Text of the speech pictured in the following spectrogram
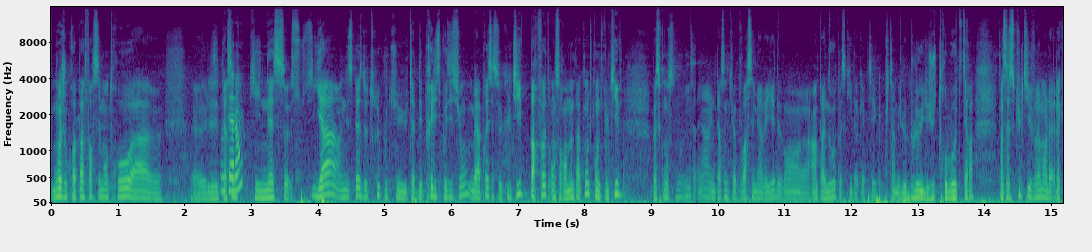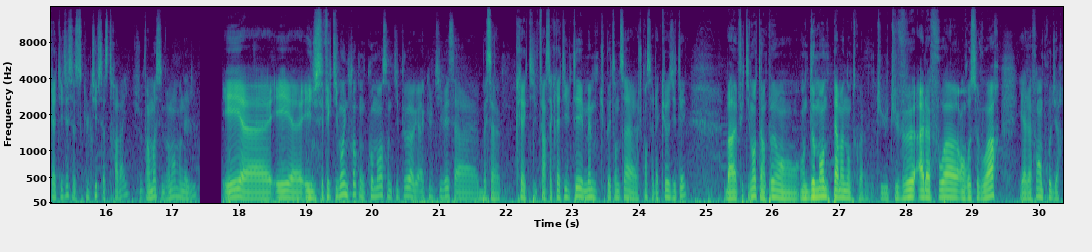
Moi je crois pas forcément trop à euh, les personnes talent qui naissent. Il y a un espèce de truc où tu as des prédispositions, mais après ça se cultive. Parfois on s'en rend même pas compte qu'on le cultive parce qu'on se nourrit. C'est rien, une personne qui va pouvoir s'émerveiller devant un panneau parce qu'il va capter que putain, mais le bleu il est juste trop beau, etc. Enfin, ça se cultive vraiment. La, la créativité, ça se cultive, ça se travaille. Enfin, moi, c'est vraiment mon avis. Et, euh, et, euh, et effectivement une fois qu'on commence un petit peu à, à cultiver sa, bah, sa, créativ- sa créativité, et même tu peux étendre ça, je pense, à la curiosité, bah effectivement, tu es un peu en, en demande permanente. Quoi. Tu, tu veux à la fois en recevoir et à la fois en produire.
